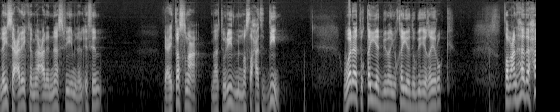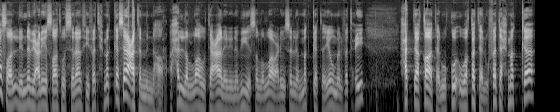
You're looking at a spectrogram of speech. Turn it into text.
ليس عليك ما على الناس فيه من الإثم؟ يعني تصنع ما تريد من مصلحة الدين. ولا تقيد بما يقيد به غيرك؟ طبعا هذا حصل للنبي عليه الصلاة والسلام في فتح مكة ساعة من نهار. أحل الله تعالى لنبيه صلى الله عليه وسلم مكة يوم الفتح حتى قاتل وقتل. وفتح مكة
